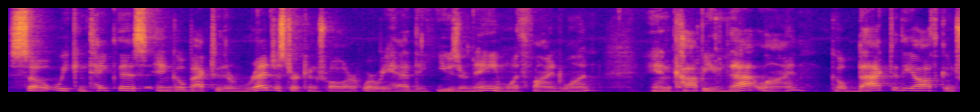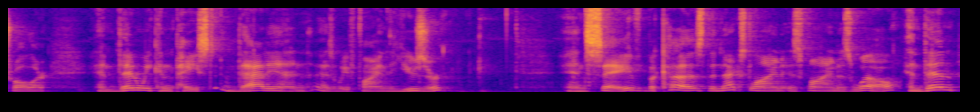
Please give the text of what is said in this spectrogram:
So we can take this and go back to the register controller where we had the username with find one and copy that line, go back to the auth controller, and then we can paste that in as we find the user and save because the next line is fine as well. And then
